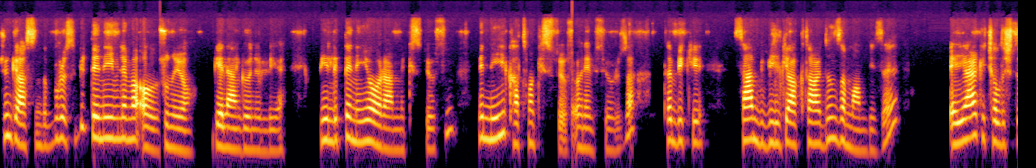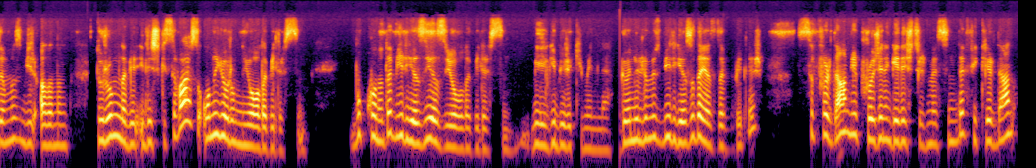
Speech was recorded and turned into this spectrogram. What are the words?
Çünkü aslında burası bir deneyimleme ağı sunuyor gelen gönüllüye. Birlikte neyi öğrenmek istiyorsun ve neyi katmak istiyorsun önemsiyoruz da. Tabii ki sen bir bilgi aktardığın zaman bize eğer ki çalıştığımız bir alanın durumla bir ilişkisi varsa onu yorumluyor olabilirsin. Bu konuda bir yazı yazıyor olabilirsin bilgi birikiminle. Gönüllümüz bir yazı da yazabilir. Sıfırdan bir projenin geliştirilmesinde fikirden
